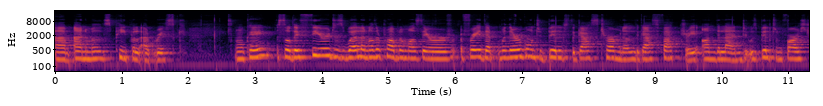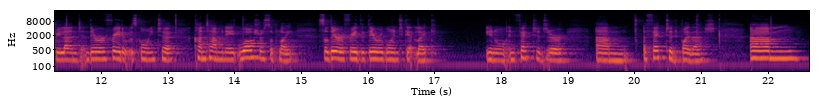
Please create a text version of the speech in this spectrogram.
um, animals, people at risk. Okay, so they feared as well. Another problem was they were afraid that when they were going to build the gas terminal, the gas factory on the land, it was built on forestry land, and they were afraid it was going to contaminate water supply. So they were afraid that they were going to get like, you know, infected or um, affected by that. Um,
